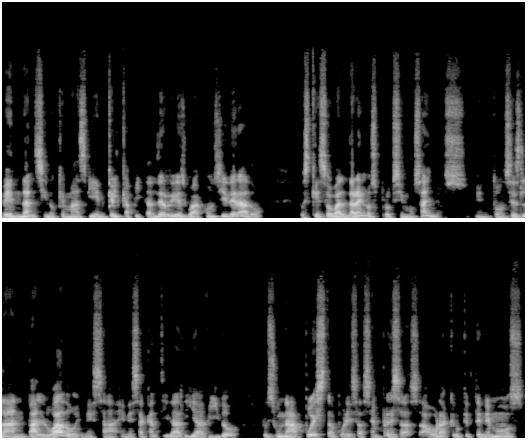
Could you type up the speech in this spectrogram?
vendan, sino que más bien que el capital de riesgo ha considerado, pues que eso valdrá en los próximos años. Entonces la han valuado en esa, en esa cantidad y ha habido pues una apuesta por esas empresas. Ahora creo que tenemos,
